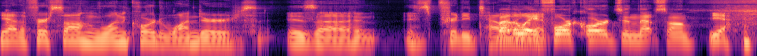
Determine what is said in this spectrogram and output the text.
Yeah, the first song, One Chord Wonders, is uh is pretty telling. By the way, four chords in that song. Yeah.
